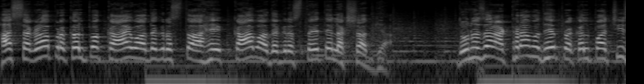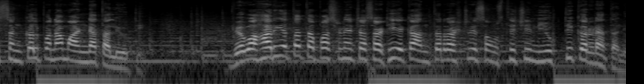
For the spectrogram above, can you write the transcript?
हा सगळा प्रकल्प काय वादग्रस्त आहे का वादग्रस्त आहे ते लक्षात घ्या. दोन हजार अठरामध्ये प्रकल्पाची संकल्पना मांडण्यात आली होती. व्यवहार्यता तपासण्याच्यासाठी एका आंतरराष्ट्रीय संस्थेची नियुक्ती करण्यात आली.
